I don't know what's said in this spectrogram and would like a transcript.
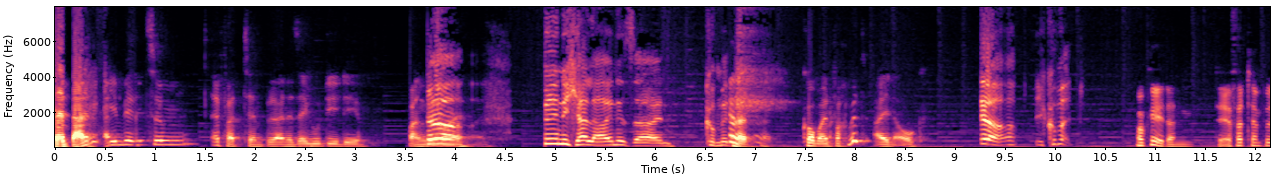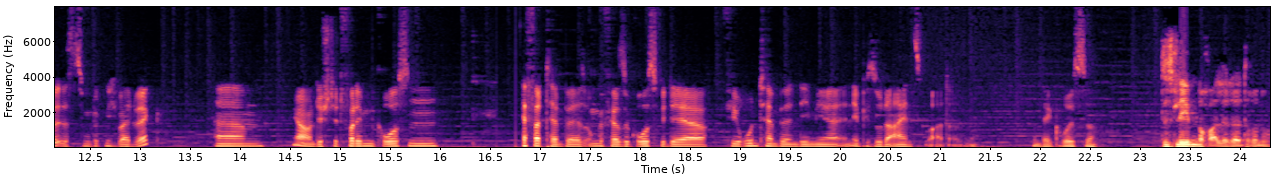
Ja, dann gehen wir zum Effert-Tempel. Eine sehr gute Idee. Fangen wir Ja. mal. Will nicht alleine sein. Komm mit. Ja, komm einfach mit, ein Aug. Ja, ich komm mit. Okay, dann der Effert-Tempel ist zum Glück nicht weit weg. Ähm, ja, und ihr steht vor dem großen Effert-Tempel. Ist ungefähr so groß wie der Firun-Tempel, in dem ihr in Episode 1 wart, also von der Größe. Das leben noch alle da drinnen.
